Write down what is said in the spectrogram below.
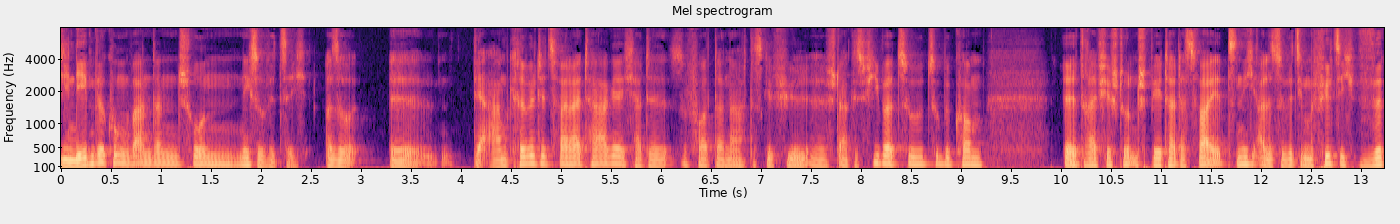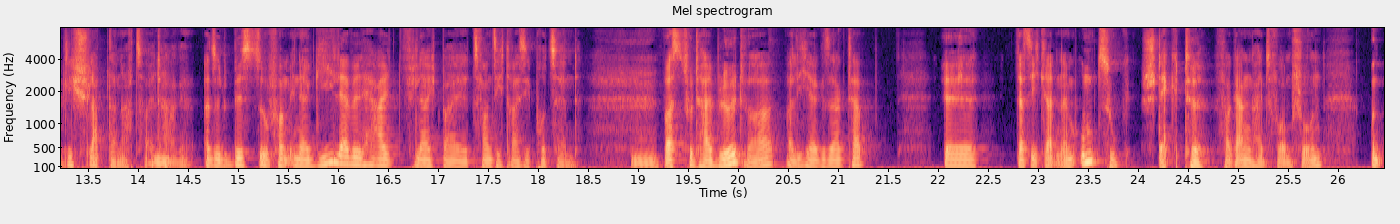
die Nebenwirkungen waren dann schon nicht so witzig. Also äh, der Arm kribbelte zwei, drei Tage. Ich hatte sofort danach das Gefühl, äh, starkes Fieber zu, zu bekommen. Äh, drei, vier Stunden später. Das war jetzt nicht alles so witzig. Man fühlt sich wirklich schlapp danach zwei mhm. Tage. Also du bist so vom Energielevel her halt vielleicht bei 20, 30 Prozent. Mhm. Was total blöd war, weil ich ja gesagt habe, äh, dass ich gerade in einem Umzug steckte, Vergangenheitsform schon. Und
